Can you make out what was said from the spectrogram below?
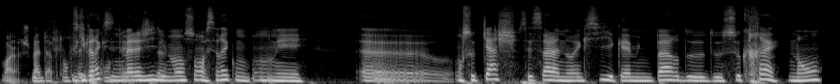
voilà, je m'adapte en fait. Paraît au que c'est une maladie du mensonge. C'est vrai qu'on on est. euh, on se cache, c'est ça l'anorexie, il y a quand même une part de, de secret, non?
